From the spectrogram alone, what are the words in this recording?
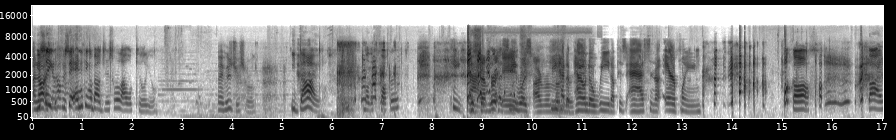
If you say can if you say anything about Juice WRLD, I will kill you. Wait, who's Juice WRLD? He died, motherfucker. He December because he was I remember. he had a pound of weed up his ass in an airplane. Fuck off. Bye.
